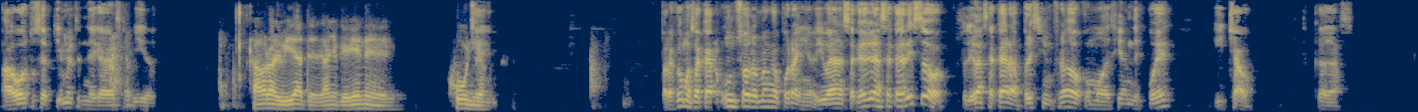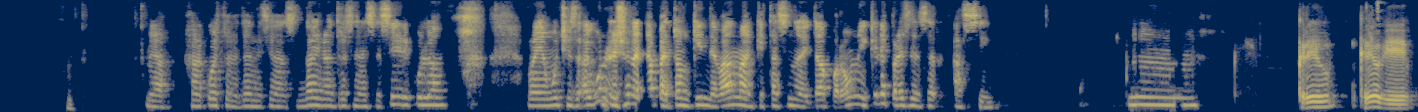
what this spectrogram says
agosto, septiembre tendría que haber salido. Ahora olvídate, el año que viene, junio. ¿Para cómo sacar un solo manga por año? ¿Iban a sacar, iban a sacar eso? Se le iban a sacar a precio inflado, como decían después, y chao, cagas. Mira, Hardquestion le están diciendo a no entres en ese círculo. Bueno, muchos, ¿Alguno leyó la etapa de Tom King de Batman que está siendo editada por uno? ¿Y qué les parece ser así? Mm. Creo, creo que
